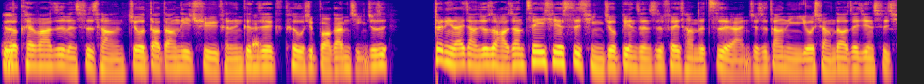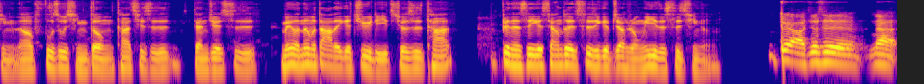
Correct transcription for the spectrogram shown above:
比如说开发日本市场，就到当地去，可能跟这些客户去保干净，就是对你来讲，就是好像这一些事情就变成是非常的自然。就是当你有想到这件事情，然后付诸行动，它其实感觉是没有那么大的一个距离，就是它变成是一个相对是一个比较容易的事情了。对啊，就是那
